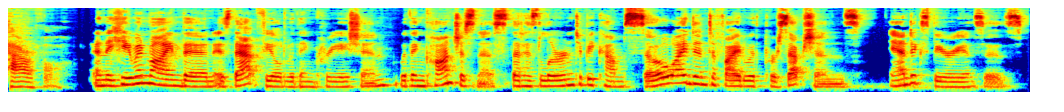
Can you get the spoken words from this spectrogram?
Powerful. And the human mind then is that field within creation, within consciousness that has learned to become so identified with perceptions and experiences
